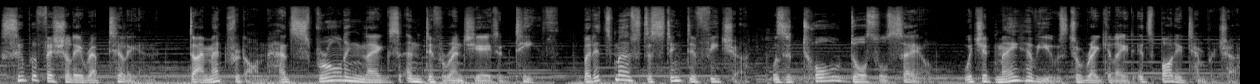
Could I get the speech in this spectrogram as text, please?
Superficially reptilian, Dimetrodon had sprawling legs and differentiated teeth, but its most distinctive feature was a tall dorsal sail, which it may have used to regulate its body temperature.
